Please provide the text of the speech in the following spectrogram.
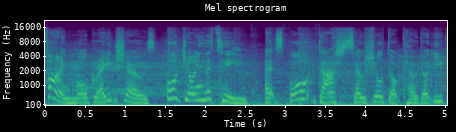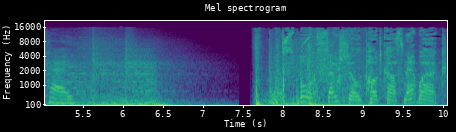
Find more great shows or join the team at sport-social.co.uk. Sports Social Podcast Network.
